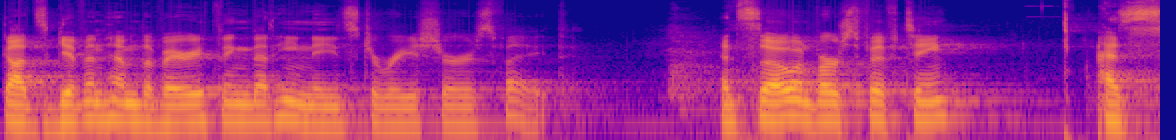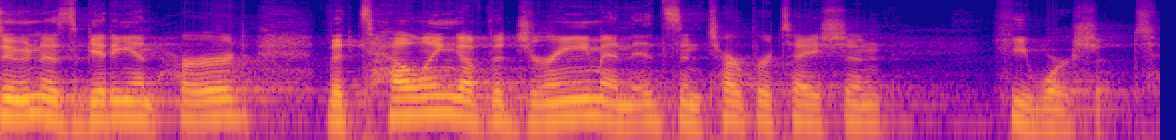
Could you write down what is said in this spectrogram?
God's given him the very thing that he needs to reassure his faith. And so in verse 15, as soon as Gideon heard the telling of the dream and its interpretation, he worshiped.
